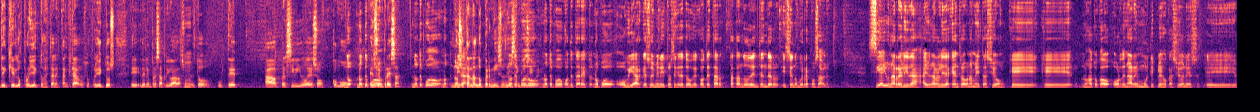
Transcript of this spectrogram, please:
de que los proyectos están estancados, los proyectos de la empresa privada sobre todo. ¿Usted ha percibido eso como en su empresa? No te puedo... No, se están dando permisos, no te puedo No te puedo contestar esto. No puedo obviar que soy ministro, así que te tengo que contestar tratando de entender y siendo muy responsable. Sí hay una realidad, hay una realidad que ha entrado en una administración que, nos ha tocado ordenar en múltiples ocasiones. Eh,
